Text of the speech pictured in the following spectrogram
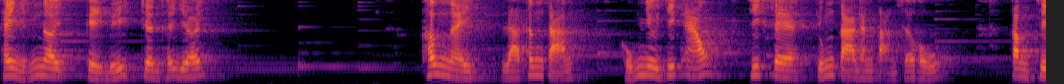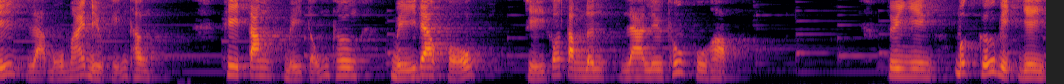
hay những nơi kỳ bí trên thế giới. Thân này là thân tạm, cũng như chiếc áo, chiếc xe chúng ta đang tạm sở hữu. Tâm trí là bộ máy điều khiển thân. Khi tâm bị tổn thương, bị đau khổ chỉ có tâm linh là liều thuốc phù hợp. Tuy nhiên, bất cứ việc gì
